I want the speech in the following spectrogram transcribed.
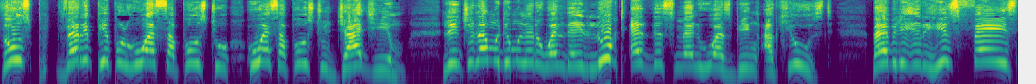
those very people who are supposed to who were supposed to judge him lintshula modimo le re when they looked at this man who was being accused bible e re his face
